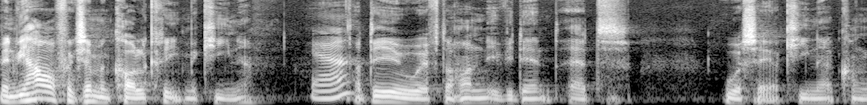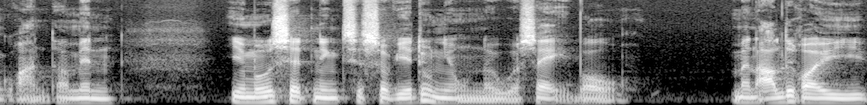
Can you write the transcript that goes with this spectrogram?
Men vi har jo for eksempel en kold krig med Kina, Ja. og det er jo efterhånden evident, at USA og Kina er konkurrenter, men i modsætning til Sovjetunionen og USA, hvor man aldrig røg i,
